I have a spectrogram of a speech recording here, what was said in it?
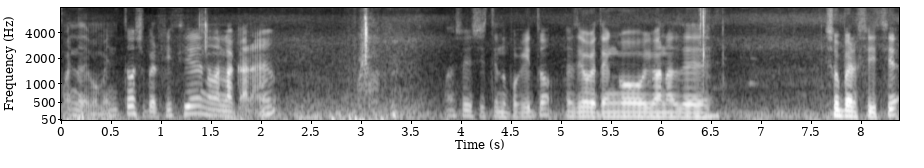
Bueno, de momento, superficie, nada en la cara, ¿eh? A seguir insistiendo un poquito. Les digo que tengo hoy ganas de superficie.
